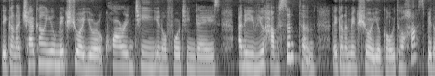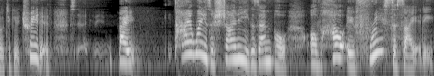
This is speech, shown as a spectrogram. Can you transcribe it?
they're gonna check on you, make sure you're quarantined, you know, 14 days. And if you have symptoms, they're gonna make sure you go to a hospital to get treated. By Taiwan is a shining example of how a free society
